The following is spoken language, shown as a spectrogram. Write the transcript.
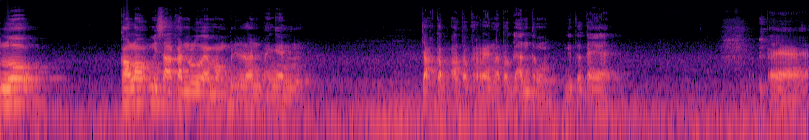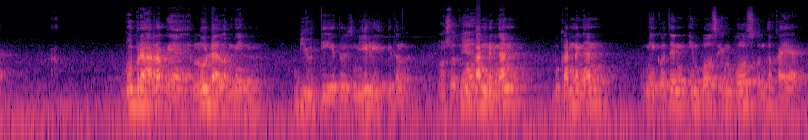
lo kalau misalkan lu emang beneran pengen cakep atau keren atau ganteng gitu kayak eh gue berharap ya lu dalemin beauty itu sendiri gitu loh. Maksudnya? Bukan dengan bukan dengan ngikutin impuls-impuls untuk kayak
